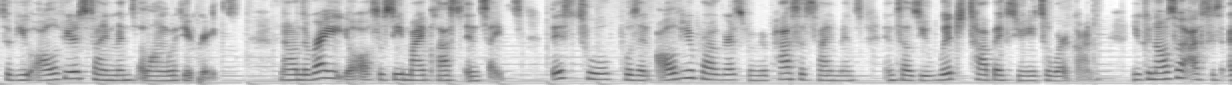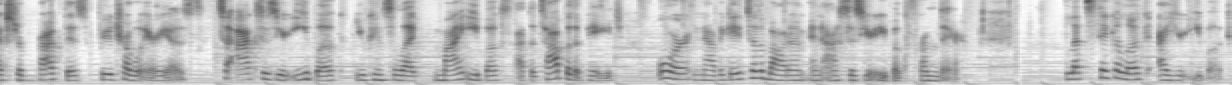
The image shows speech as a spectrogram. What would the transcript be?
to view all of your assignments along with your grades. Now on the right, you'll also see My Class Insights. This tool pulls in all of your progress from your past assignments and tells you which topics you need to work on. You can also access extra practice for your trouble areas. To access your ebook, you can select My eBooks at the top of the page or navigate to the bottom and access your ebook from there. Let's take a look at your ebook.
